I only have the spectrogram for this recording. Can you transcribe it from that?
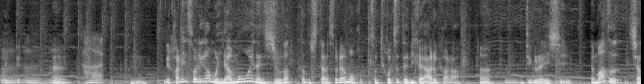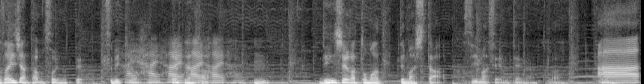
おいて。うんで仮にそれがもうやむを得ない事情だったとしたらそれはもうそっちこっちだって理解あるから、うん、うん。言ってくればいいし。でまず謝罪じゃん多分そういうのってすべきは、はいはいはいはいはいはい。うん、電車が止まってました。すいませんみたいなとかあ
